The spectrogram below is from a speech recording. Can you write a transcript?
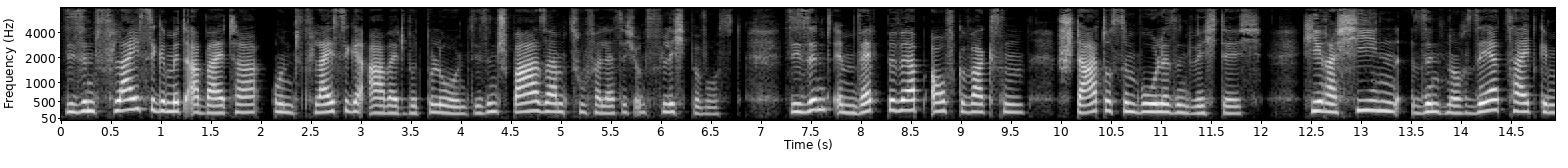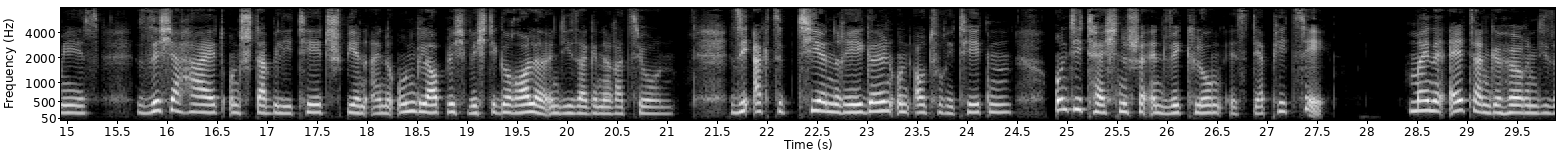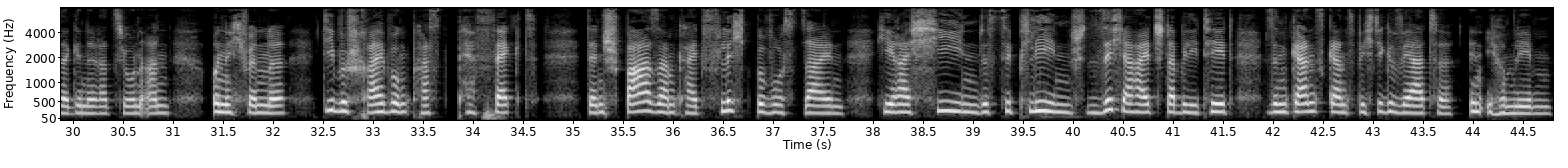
Sie sind fleißige Mitarbeiter und fleißige Arbeit wird belohnt. Sie sind sparsam, zuverlässig und pflichtbewusst. Sie sind im Wettbewerb aufgewachsen, Statussymbole sind wichtig, Hierarchien sind noch sehr zeitgemäß, Sicherheit und Stabilität spielen eine unglaublich wichtige Rolle in dieser Generation. Sie akzeptieren Regeln und Autoritäten und die technische Entwicklung ist der PC. Meine Eltern gehören dieser Generation an und ich finde, die Beschreibung passt perfekt. Denn Sparsamkeit, Pflichtbewusstsein, Hierarchien, Disziplin, Sicherheit, Stabilität sind ganz, ganz wichtige Werte in ihrem Leben.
